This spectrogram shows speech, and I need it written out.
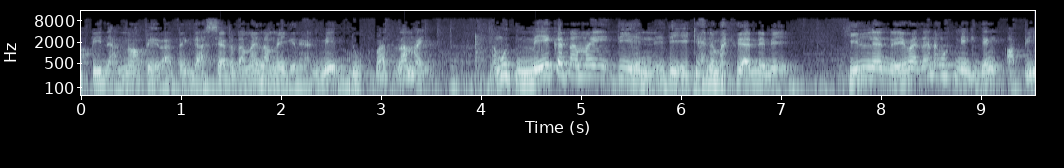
අපි දන්නවා අපේ රටේ ගස් යට තමයි ළමයි ඉගෙන ගන්න. මේ දුක්පත් ළමයි. නමුත් මේක තමයි තියෙන්නේ. ඉතින් ඒ කියන්නේ මම දන්නේ මේ හිල්ලන්න ඒවා දැන් නමුත් මේක දැන් අපි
